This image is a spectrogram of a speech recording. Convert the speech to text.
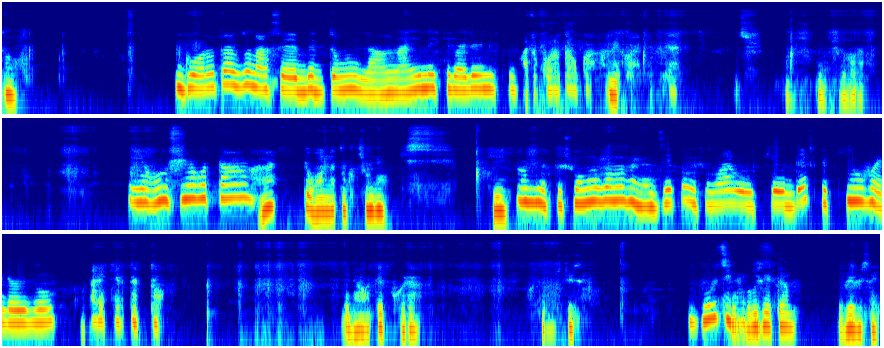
তো গড়ে তো একজন আছে বৃদ্ধ মহিলা নাই নাকি বাইরে নাকি? আচ্ছা দাও কা আমি করে এখন শুয়ে করতাম হ্যাঁ তো অন্য তো শুনো কি? আমরা তো সময় হয় না যে কোনো সময় ওই কেউ দেখলে কি ফায়দা হইব। আরে কে দেখতো বিনা হতে ফোড়া বুঝি না ভেবে চাই।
